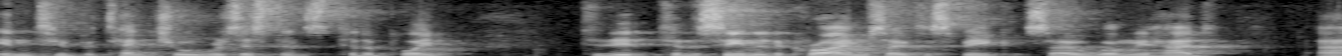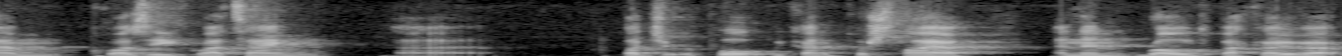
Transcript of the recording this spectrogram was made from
into potential resistance to the point to the to the scene of the crime, so to speak. So when we had um, Kwasi Kwarteng uh, budget report, we kind of pushed higher and then rolled back over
